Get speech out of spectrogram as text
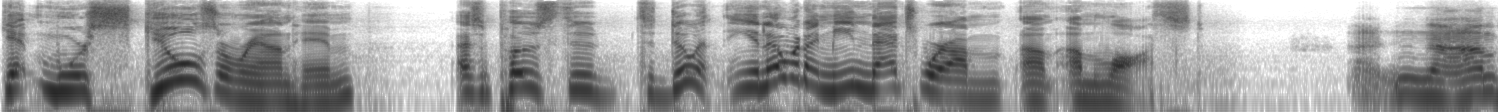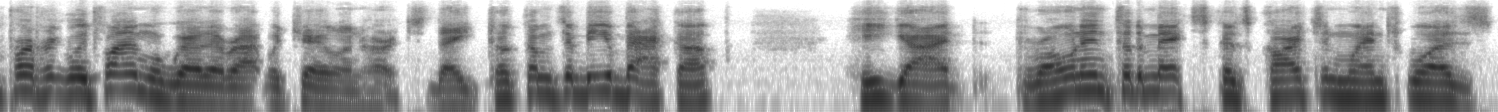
get more skills around him as opposed to to do it. You know what I mean? That's where I'm I'm, I'm lost. Uh, no, I'm perfectly fine with where they're at with Jalen Hurts. They took him to be a backup. He got thrown into the mix because Carson Wentz was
